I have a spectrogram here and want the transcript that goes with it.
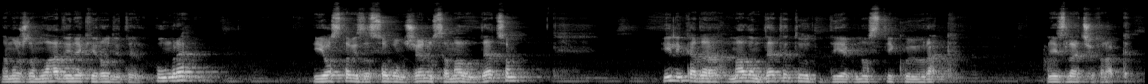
da možda mladi neki roditelj umre i ostavi za sobom ženu sa malom decom ili kada malom detetu diagnostikuju rak, neizlečiv rak.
